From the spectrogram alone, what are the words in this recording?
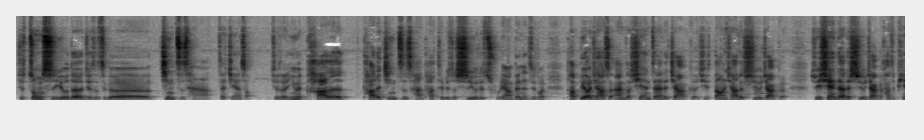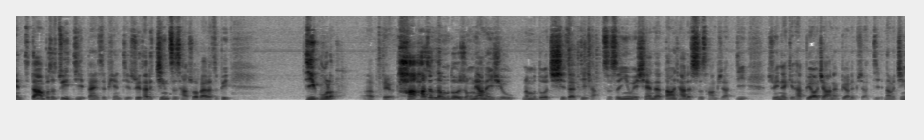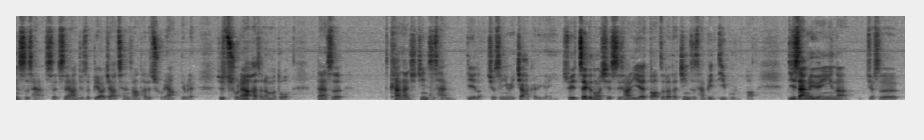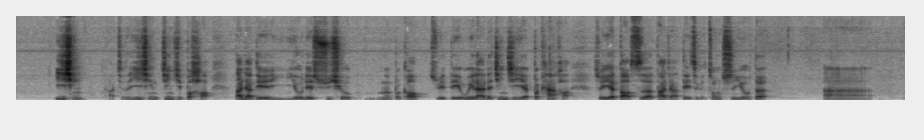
就中石油的就是这个净资产啊在减少，就是因为它的。它的净资产，它特别是石油的储量等等这些东西，它标价是按照现在的价格，其实当下的石油价格，所以现在的石油价格还是偏低，当然不是最低，但也是偏低，所以它的净资产说白了是被低估了，呃，对，它还是那么多容量的油，那么多气在地下，只是因为现在当下的市场比较低，所以呢给它标价呢标的比较低，那么净资产实实际上就是标价乘上它的储量，对不对？所以储量还是那么多，但是。看上去净资产低了，就是因为价格的原因，所以这个东西实际上也导致了它净资产被低估啊。第三个原因呢，就是疫情啊，就是疫情经济不好，大家对油的需求嗯不高，所以对未来的经济也不看好，所以也导致了大家对这个中石油的啊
